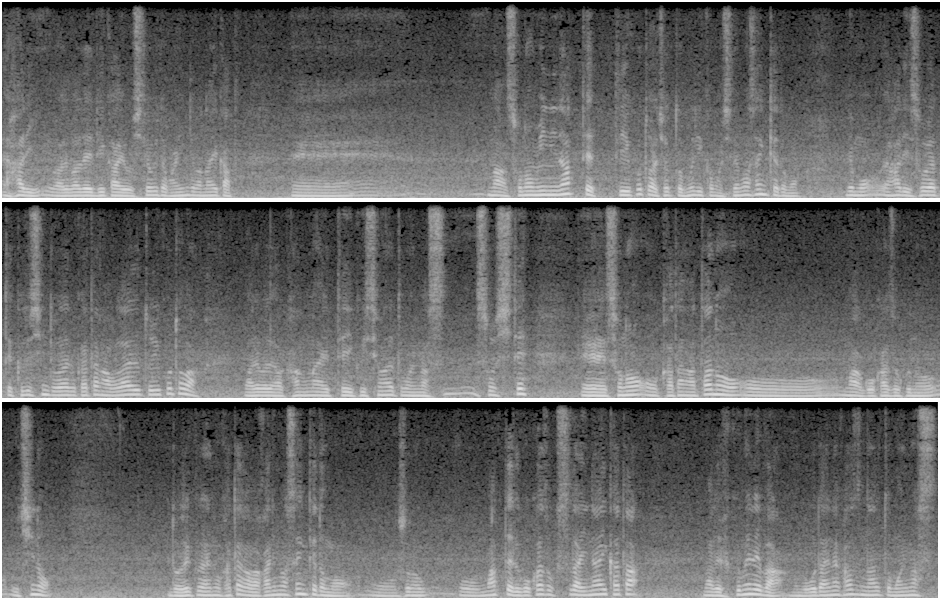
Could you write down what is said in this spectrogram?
やはり我々理解をしておいた方がいいんではないかと、えー、まあその身になってっていうことはちょっと無理かもしれませんけどもでもやはりそうやって苦しんでおられる方がおられるということは我々は考えていく必要があると思います。そして、え、その方々の、まあ、ご家族のうちのどれくらいの方が分かりませんけどもその待っているご家族すらいない方まで含めれば膨大な数になると思います。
